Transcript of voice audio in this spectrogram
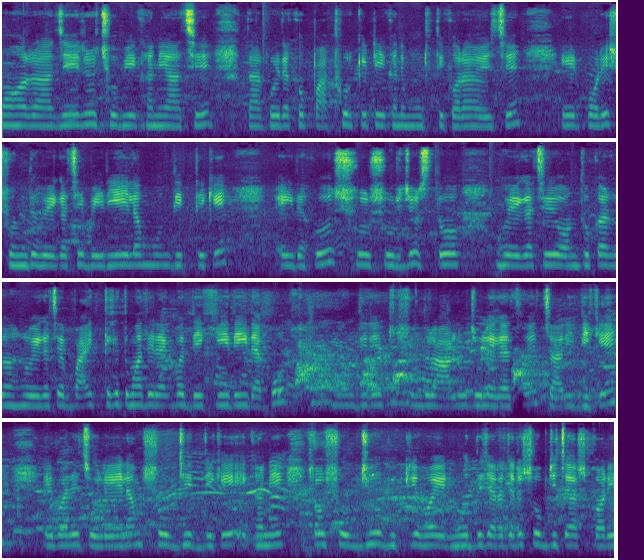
মহারাজেরও ছবি এখানে আছে। তারপরে দেখো পাথর কেটে এখানে মূর্তি করা হয়েছে। এরপরে সন্ধে হয়ে গেছে, বেরিয়ে এলাম মন্দির থেকে। এই দেখো সূর্যাস্ত হয়ে গেছে, অন্ধকার হয়ে গেছে। বাইর থেকে তোমাদের একবার দেখিয়ে দিই, দেখো মন্দিরে কি সুন্দর আলো জ্বলে গেছে চারিদিকে। এবারে চলে এলাম সবজির দিকে। এখানে সব সবজিও বিক্রি হয়। এর মধ্যে যারা যারা সবজি চাষ করে,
